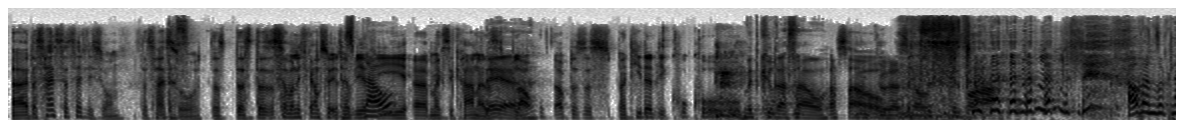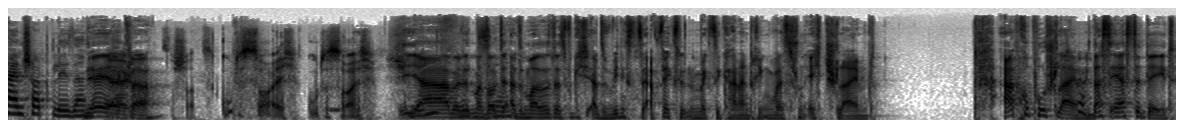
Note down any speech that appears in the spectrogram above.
Äh, das heißt tatsächlich so. Das heißt das, so. Das, das, das ist aber nicht ganz so etabliert wie äh, Mexikaner. Das ja, ist blau. Ich glaube, das ist Batida di Coco. Mit Curacao. Curacao. Auch in so kleinen Shotgläsern. Ja, ja, klar. Gutes Zeug. Gutes Zeug. Ja, aber man sollte, also man sollte das wirklich, also wenigstens abwechselnd mit Mexikanern trinken, weil es schon echt schleimt. Apropos Schleim, das erste Date.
